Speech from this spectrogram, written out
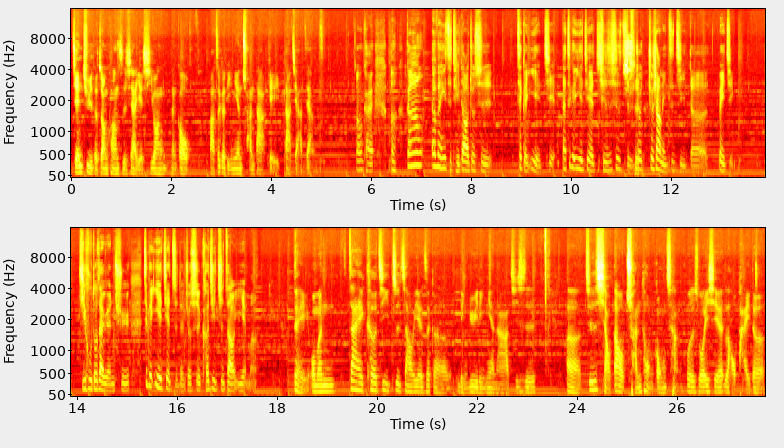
兼具的状况之下，也希望能够把这个理念传达给大家。这样子。OK，呃，刚刚 Evan 一直提到就是这个业界，那这个业界其实是指就就像你自己的背景，几乎都在园区。这个业界指的就是科技制造业吗？对，我们在科技制造业这个领域里面啊，其实呃，其实小到传统工厂，或者说一些老牌的。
